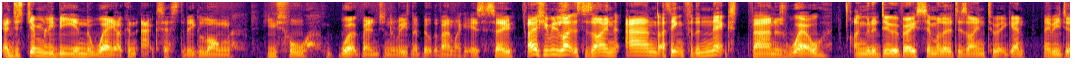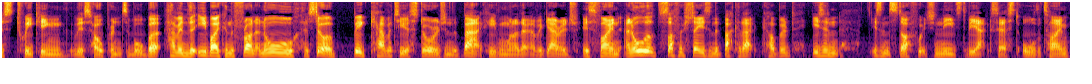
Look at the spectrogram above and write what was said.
and just generally be in the way. I couldn't access the big long useful workbench and the reason I built the van like it is. So I actually really like this design and I think for the next van as well, I'm going to do a very similar design to it again. Maybe just tweaking this whole principle, but having the e-bike in the front and all, and still a big cavity of storage in the back, even when I don't have a garage, is fine. And all the stuff which stays in the back of that cupboard isn't isn't stuff which needs to be accessed all the time.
